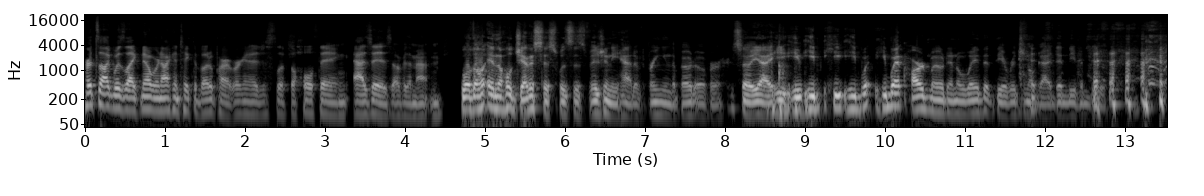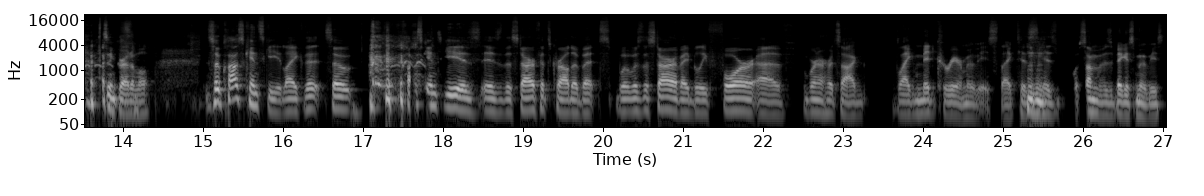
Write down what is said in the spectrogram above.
herzog was like no we're not going to take the boat apart. We're going to just lift the whole thing as is over the mountain. Well the, and the whole genesis was this vision he had of bringing the boat over. So yeah he he he he he, he went hard mode in a way that the original guy didn't even do. It's incredible. So klaus kinski like the so klaus kinski is is the star of fitzcarraldo but what was the star of i believe four of werner herzog like mid-career movies like his mm-hmm. his some of his biggest movies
